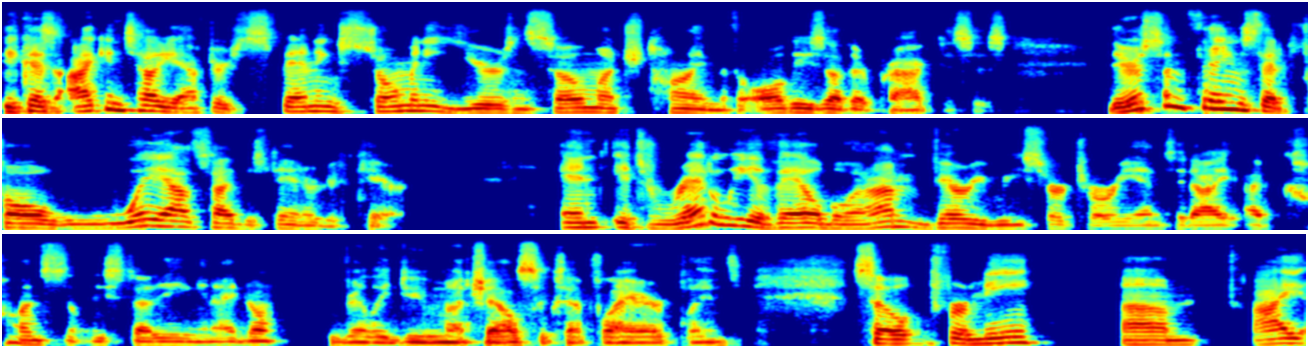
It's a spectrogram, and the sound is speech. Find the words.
Because I can tell you, after spending so many years and so much time with all these other practices, there are some things that fall way outside the standard of care. And it's readily available. And I'm very research oriented. I, I'm constantly studying, and I don't really do much else except fly airplanes. So for me, um, I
